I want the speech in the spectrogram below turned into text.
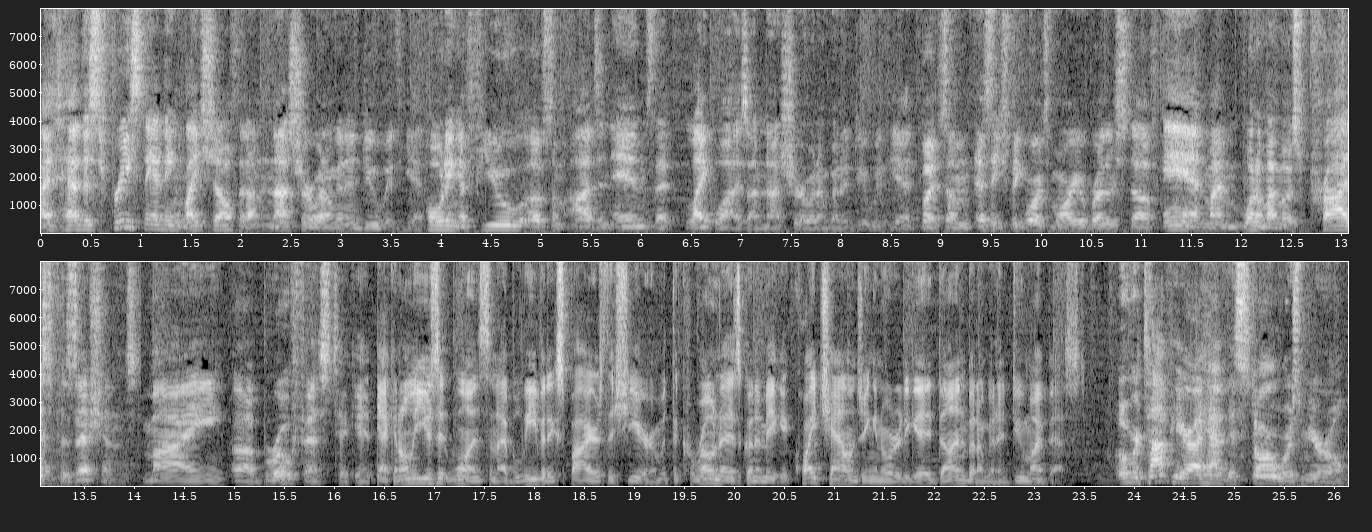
I have this freestanding light shelf that I'm not sure what I'm going to do with yet. Holding a few of some odds and ends that likewise I'm not sure what I'm going to do with yet. But some SH Figuarts Mario Brothers stuff and my one of my most prized possessions, my uh, Brofest ticket. I can only use it once and I believe it expires this year. And with the Corona, it's going to make it quite challenging in order to get it done, but I'm going to do my best. Over top here I have this Star Wars mural.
